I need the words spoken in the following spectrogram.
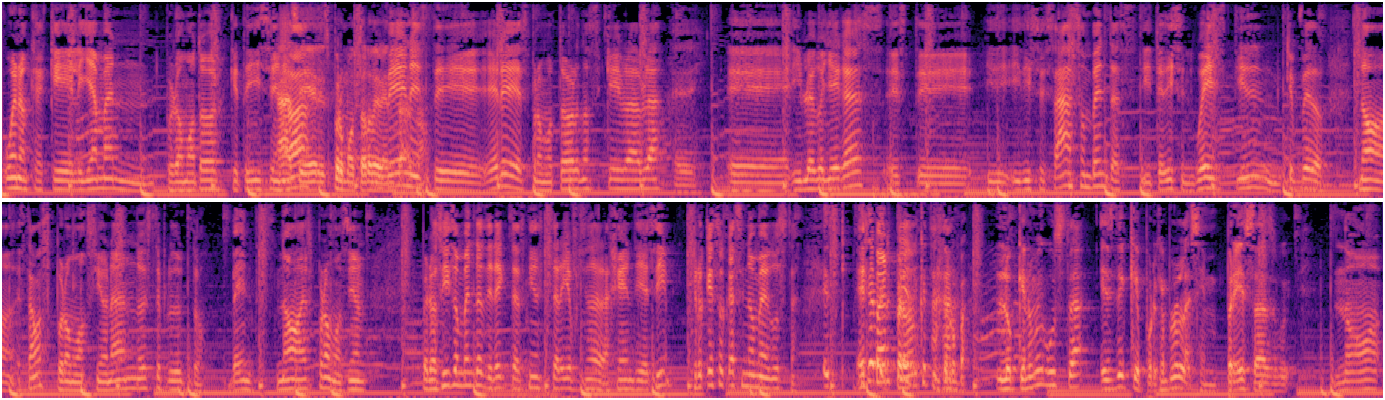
bueno, que, que le llaman promotor, que te dicen, ah, "Ah, sí, eres promotor de ventas. ven, ¿no? este, eres promotor, no sé qué, bla, bla. Eh, y luego llegas, este, y, y dices, ah, son ventas. Y te dicen, güey, tienen, ¿qué pedo? No, estamos promocionando este producto. Ventas. No, es promoción. Pero sí son ventas directas, tienes que estar ahí ofreciendo a la gente y así. Creo que eso casi no me gusta. Es, Es fíjate, parte- perdón que te ajá. interrumpa. Lo que no me gusta es de que, por ejemplo, las empresas, güey, no,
